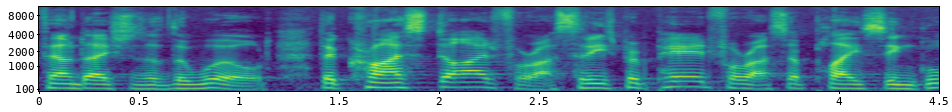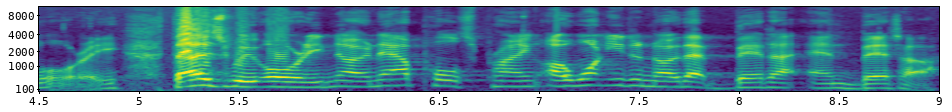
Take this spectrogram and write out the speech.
foundations of the world, that Christ died for us, that he's prepared for us a place in glory, those we already know. Now Paul's praying, I want you to know that better and better.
